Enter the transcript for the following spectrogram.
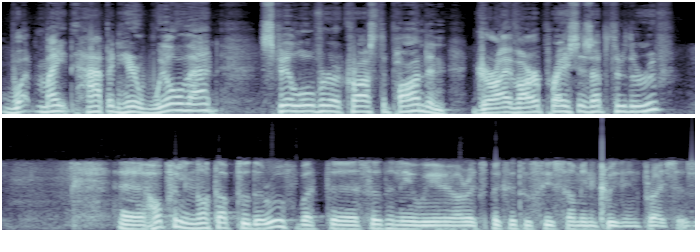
what might happen here. Will that spill over across the pond and drive our prices up through the roof? Uh, hopefully not up to the roof, but uh, certainly we are expected to see some increase in prices.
